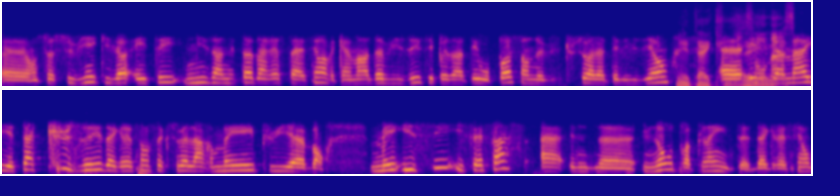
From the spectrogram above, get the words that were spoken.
euh, on se souvient qu'il a été mis en état d'arrestation avec un mandat visé, s'est présenté au poste, on a vu tout ça à la télévision. Il est accusé. évidemment, il est accusé d'agression sexuelle armée, puis bon. Mais ici, il fait face à une, euh, une autre plainte d'agression,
